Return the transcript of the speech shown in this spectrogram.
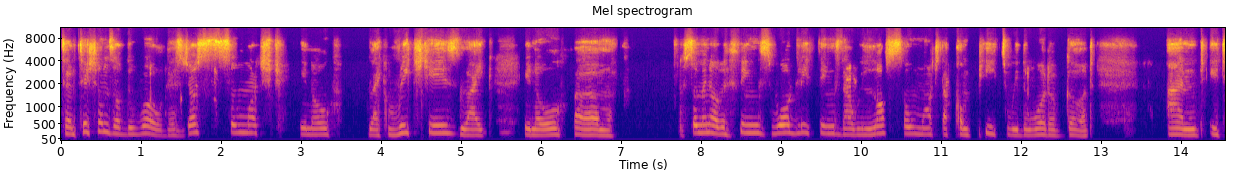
temptations of the world. There's just so much, you know, like riches, like, you know, um, so many of the things, worldly things that we love so much that compete with the word of God. And it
